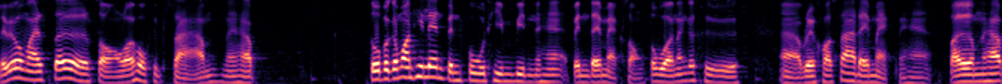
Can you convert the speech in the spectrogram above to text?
Level Master 263 นะครับ ตัวโปเกมอนที่เล่นเป็น Full Team Bin นะฮะ เป็น Dymax 2ตัวนั่นก็คืออ่า r e c o r s a Dymax นะฮะ เติมนะครับ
